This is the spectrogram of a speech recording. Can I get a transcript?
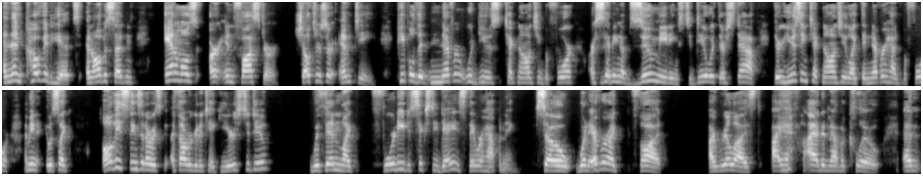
And then COVID hits, and all of a sudden, animals are in foster, shelters are empty. People that never would use technology before are setting up Zoom meetings to deal with their staff. They're using technology like they never had before. I mean, it was like all these things that I was I thought were going to take years to do within like 40 to 60 days they were happening. So whatever I thought I realized I I didn't have a clue. And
